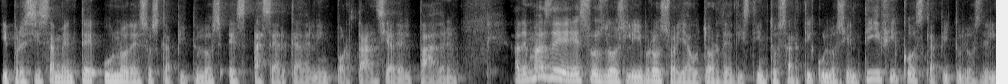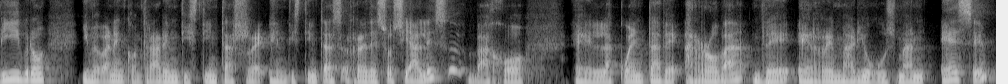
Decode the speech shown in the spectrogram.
y precisamente uno de esos capítulos es acerca de la importancia del Padre. Además de esos dos libros, soy autor de distintos artículos científicos, capítulos de libro, y me van a encontrar en distintas, en distintas redes sociales bajo eh, la cuenta de arroba R Mario Guzmán S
